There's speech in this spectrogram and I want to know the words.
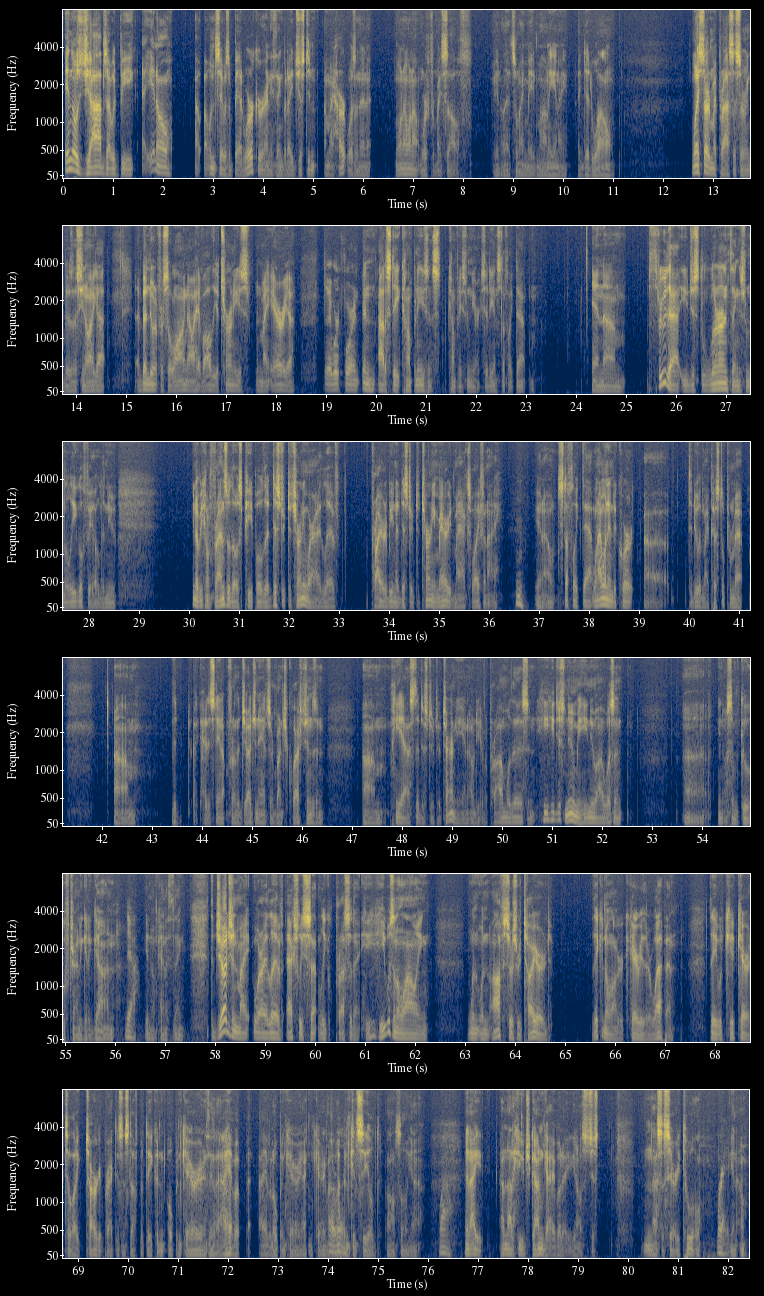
in those jobs, I would be, you know, I, I wouldn't say I was a bad worker or anything, but I just didn't, my heart wasn't in it. When I went out and worked for myself, you know, that's when I made money and I, I did well when I started my process serving business, you know, I got, I've been doing it for so long now. I have all the attorneys in my area that I work for in, in out of state companies and companies from New York City and stuff like that. And um, through that, you just learn things from the legal field and you, you know, become friends with those people. The district attorney where I lived prior to being a district attorney married my ex-wife and I, you know, stuff like that. When I went into court uh, to do with my pistol permit, um, I had to stand up in front of the judge and answer a bunch of questions. And um, he asked the district attorney, you know, do you have a problem with this? And he, he just knew me. He knew I wasn't, uh, you know, some goof trying to get a gun, Yeah. you know, kind of thing. The judge in my where I live actually set legal precedent. He he wasn't allowing when when officers retired, they could no longer carry their weapon they would carry it to like target practice and stuff, but they couldn't open carry or anything. like that. I have a I have an open carry. I can carry my Oh, really? weapon concealed also. Yeah, Wow. and I I'm not a huge gun guy, but I, you know it's just necessary tool. Right. You know.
